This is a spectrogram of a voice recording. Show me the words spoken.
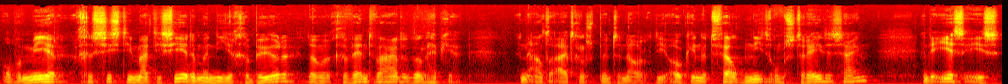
op een meer gesystematiseerde manier gebeuren dan we gewend waren, dan heb je een aantal uitgangspunten nodig die ook in het veld niet omstreden zijn. En de eerste is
